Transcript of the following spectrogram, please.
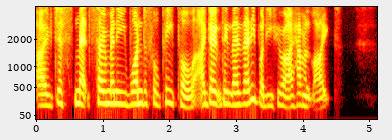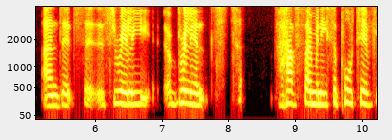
i've just met so many wonderful people. I don't think there's anybody who i haven't liked and it's it's really brilliant to have so many supportive,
